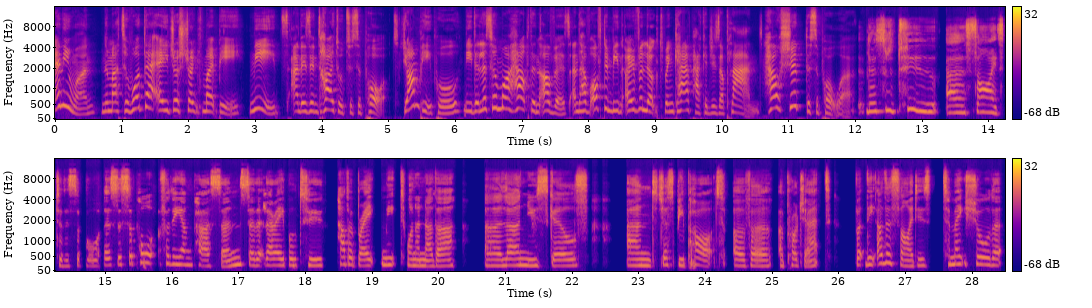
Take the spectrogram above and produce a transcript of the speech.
Anyone, no matter what their age or strength might be, needs and is entitled to support. Young people need a little more help than others and have often been overlooked when care packages are planned. How should the support work? There's sort of two uh, sides to the support. There's the support for the young person so that they're able to have a break, meet one another, uh, learn new skills, and just be part of a, a project. But the other side is to make sure that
